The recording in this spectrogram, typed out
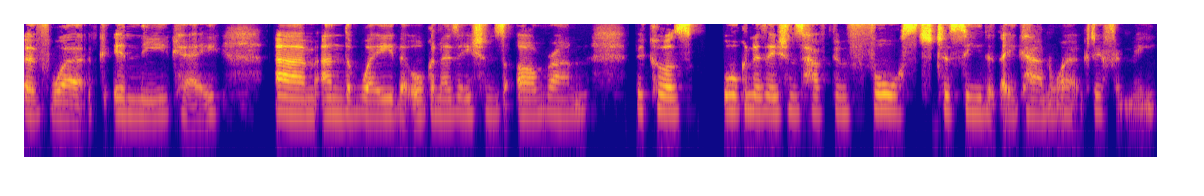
of work in the UK um, and the way that organizations are run because organizations have been forced to see that they can work differently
